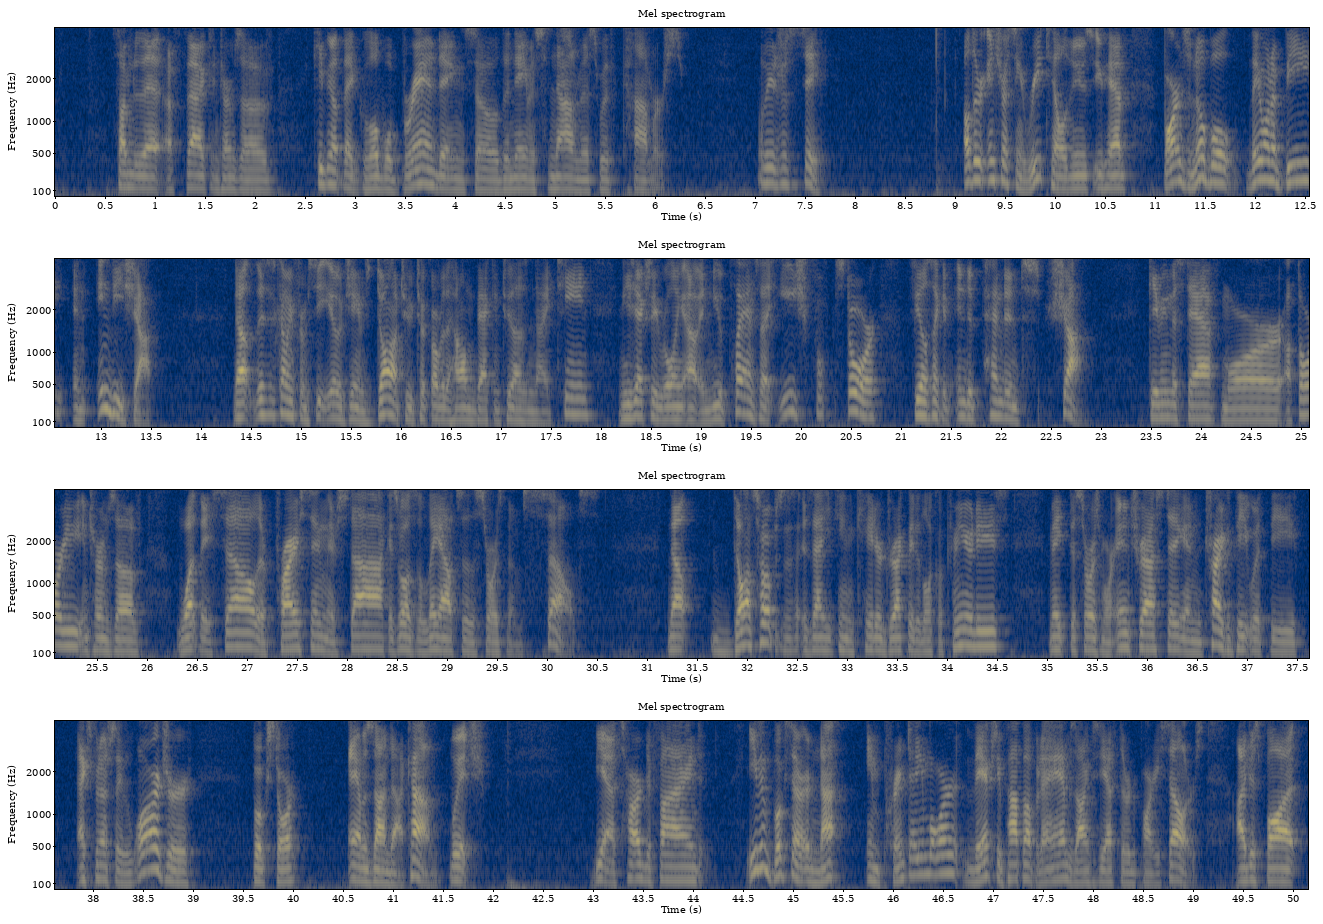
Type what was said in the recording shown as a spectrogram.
something to that effect in terms of keeping up that global branding so the name is synonymous with commerce. It'll be interesting to see. Other interesting retail news you have Barnes & Noble, they want to be an indie shop. Now, this is coming from CEO James Daunt, who took over the helm back in 2019, and he's actually rolling out a new plan so that each f- store feels like an independent shop, giving the staff more authority in terms of what they sell, their pricing, their stock, as well as the layouts of the stores themselves. Now, Daunt's hope is, is that he can cater directly to local communities, make the stores more interesting, and try to compete with the exponentially larger bookstore, Amazon.com, which, yeah, it's hard to find. Even books that are not in print anymore, they actually pop up at Amazon because you have third party sellers. I just bought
